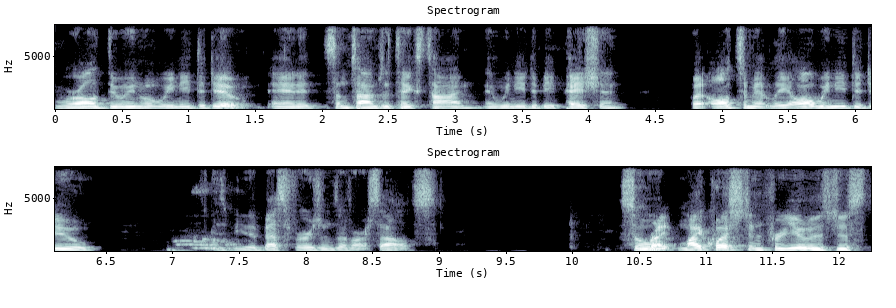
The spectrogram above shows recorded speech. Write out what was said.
we're all doing what we need to do. And it sometimes it takes time and we need to be patient. But ultimately all we need to do is be the best versions of ourselves. So Right. my question for you is just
